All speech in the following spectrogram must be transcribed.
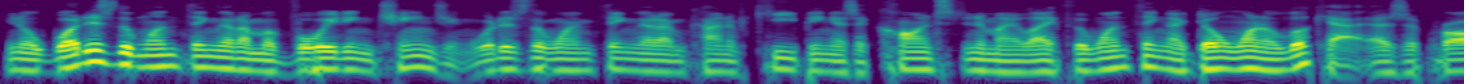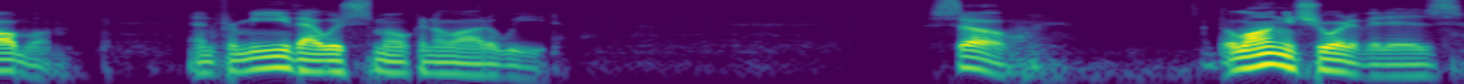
you know, what is the one thing that I'm avoiding changing? What is the one thing that I'm kind of keeping as a constant in my life? The one thing I don't want to look at as a problem. And for me, that was smoking a lot of weed. So, the long and short of it is,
